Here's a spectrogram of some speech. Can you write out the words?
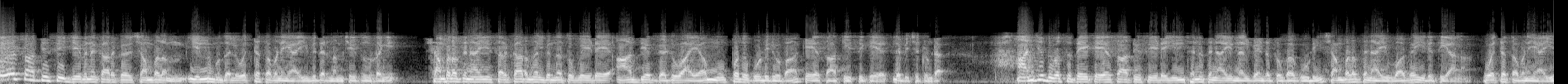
കെഎസ്ആർടിസി ജീവനക്കാർക്ക് ശമ്പളം ഇന്നു മുതൽ ഒറ്റത്തവണയായി വിതരണം ചെയ്തു തുടങ്ങി. ശമ്പളത്തിനായി സർക്കാർ നൽകുന്ന തുകയുടെ ആദ്യ ഗഡുവായ കോടി രൂപ കെഎസ്ആർടിസിക്ക് ലഭിച്ചിട്ടുണ്ട്. അഞ്ച് ദിവസത്തെ കെഎസ്ആർടിസിയുടെ ഇന്ധനത്തിനായി നൽകേണ്ട തുക കൂടി ശമ്പളത്തിനായി വകയിരുത്തിയാണ് ഒറ്റത്തവണയായി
